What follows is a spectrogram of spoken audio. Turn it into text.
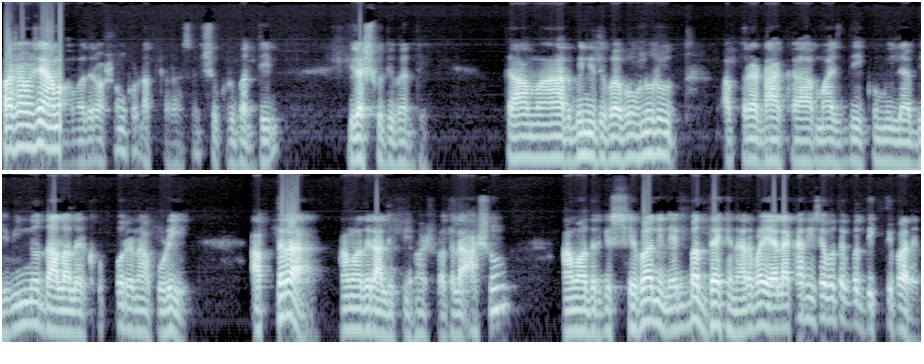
পাশাপাশি আমা- আমাদের অসংখ্য ডাক্তার আছে শুক্রবার দিন, বৃহস্পতিবার দিন। তা আমার বিনীতভাবে অনুরোধ, আপনারা ঢাকা, মাজদি, কুমিল্লা, বিভিন্ন দালালের খপ্পরে না পড়ে আপনারা আমাদের আলিফিম হাসপাতালে আসুন, আমাদেরকে সেবা নিন। একবার দেখেন, আর ভাই এলাকার হিসাবে তো একবার দেখতে পারেন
